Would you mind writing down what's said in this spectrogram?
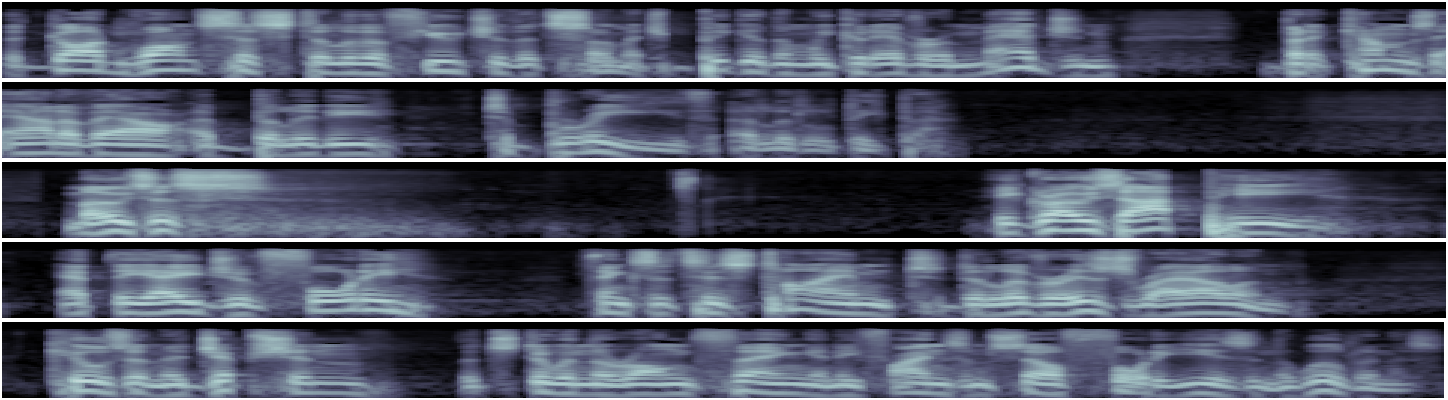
That God wants us to live a future that's so much bigger than we could ever imagine, but it comes out of our ability to breathe a little deeper. Moses, he grows up, he, at the age of 40, thinks it's his time to deliver Israel and kills an Egyptian that's doing the wrong thing, and he finds himself 40 years in the wilderness.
